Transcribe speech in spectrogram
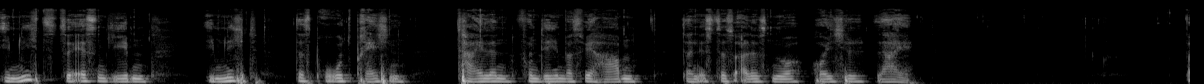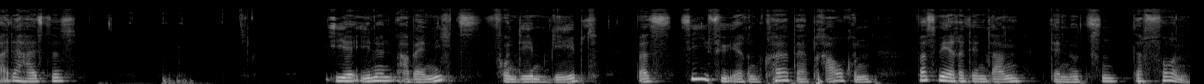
ihm nichts zu essen geben, ihm nicht das Brot brechen, teilen von dem, was wir haben, dann ist das alles nur Heuchelei. Weiter heißt es, ihr ihnen aber nichts von dem gebt, was sie für ihren Körper brauchen, was wäre denn dann der Nutzen davon?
